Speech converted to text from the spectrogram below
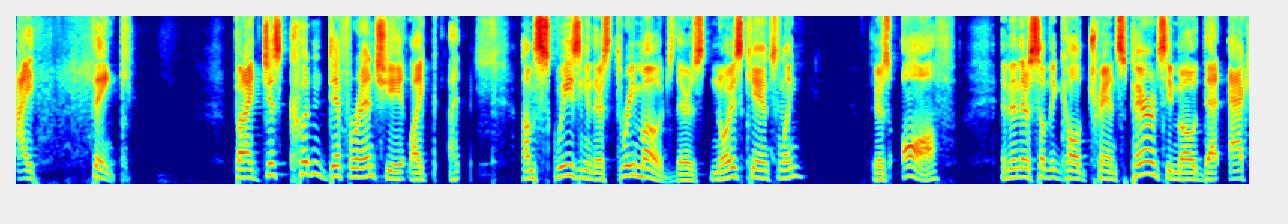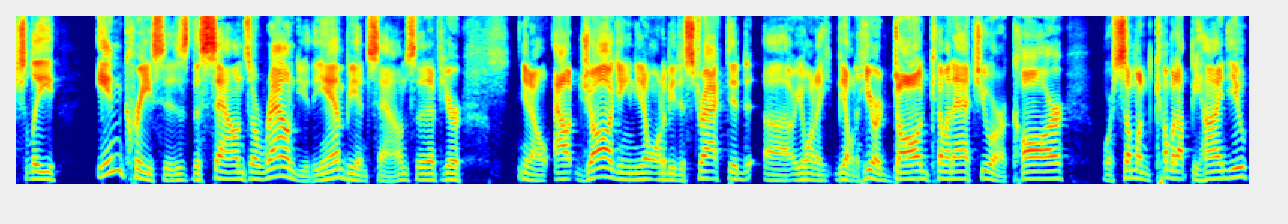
I think. But I just couldn't differentiate. Like, I, I'm squeezing, and there's three modes there's noise canceling, there's off, and then there's something called transparency mode that actually increases the sounds around you, the ambient sounds, so that if you're you know, out jogging and you don't want to be distracted, uh, or you want to be able to hear a dog coming at you or a car or someone coming up behind you,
